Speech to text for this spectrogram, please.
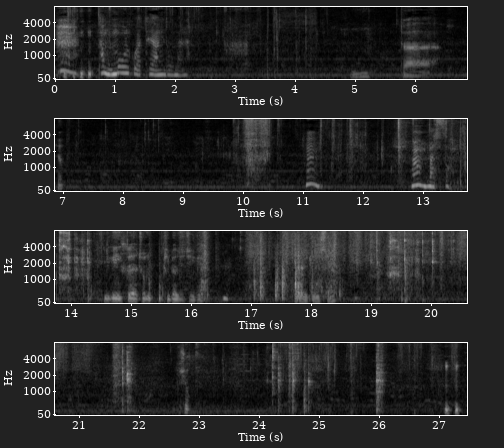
다 못 먹을 것 같아. 양이 너무 많아. 자, 슉. 음 맛있어. 이게 있어야 좀 비벼지지 이게. 여기 좀 있어요. 슉.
